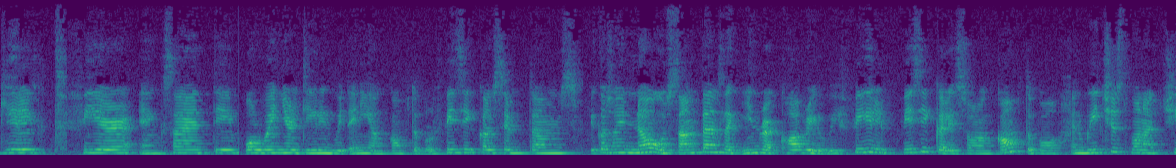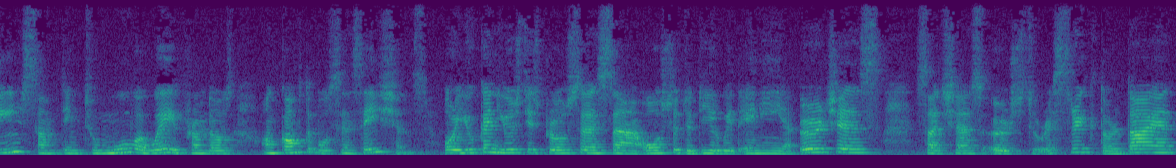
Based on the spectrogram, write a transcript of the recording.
guilt, fear, anxiety, or when you're dealing with any uncomfortable physical symptoms. Because I know sometimes like in recovery, we feel physically so uncomfortable and we just want to change something to move away from those uncomfortable sensations. Or you can use this process uh, also to deal with any urges such as urge to restrict or diet,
